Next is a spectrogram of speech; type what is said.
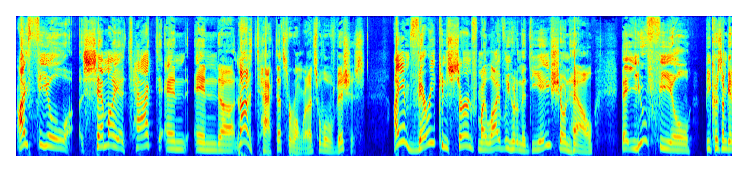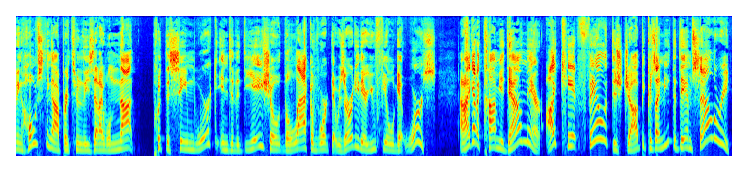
I feel semi attacked and, and, uh, not attacked. That's the wrong word. That's a little vicious. I am very concerned for my livelihood on the DA show now that you feel because I'm getting hosting opportunities that I will not put the same work into the DA show. The lack of work that was already there, you feel will get worse. And I got to calm you down there. I can't fail at this job because I need the damn salary.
